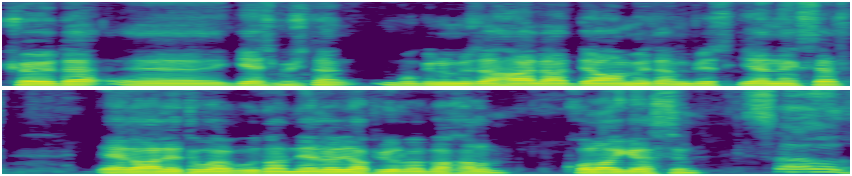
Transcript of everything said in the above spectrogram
Köyde e, geçmişten bugünümüze hala devam eden bir geleneksel el aleti var burada. Neler yapıyorlar bakalım. Kolay gelsin. Sağ ol.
